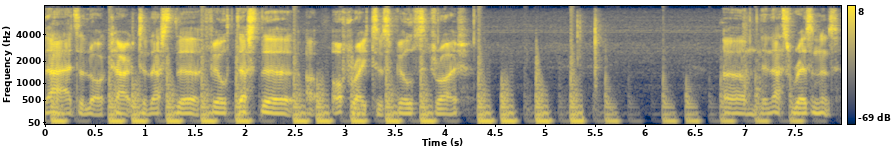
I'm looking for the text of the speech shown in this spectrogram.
And that adds a lot of character. That's the fil that's the uh, operator's filter drive. Um, then that's resonance.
